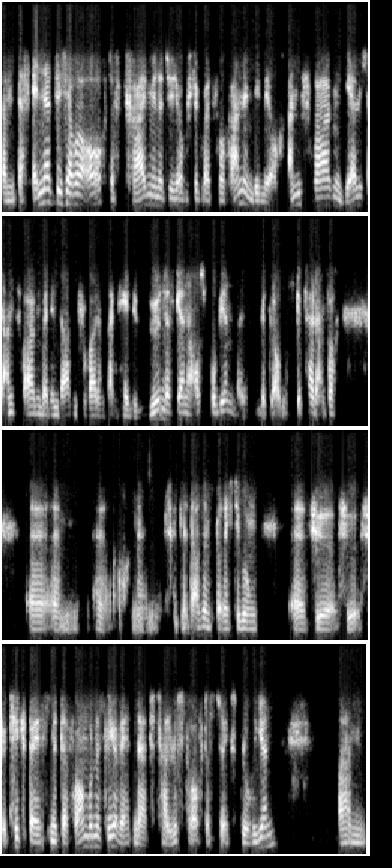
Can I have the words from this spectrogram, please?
Ähm, das ändert sich aber auch. Das treiben wir natürlich auch ein Stück weit voran, indem wir auch anfragen, jährlich anfragen bei den Datenprovidern und sagen, hey, wir würden das gerne ausprobieren, weil wir glauben, es gibt halt einfach äh, ähm, äh, auch eine, es gibt eine Daseinsberechtigung äh, für, für, für Kickbase mit der Frauenbundesliga. Wir hätten da total Lust drauf, das zu explorieren. Ähm,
